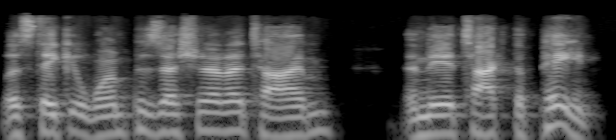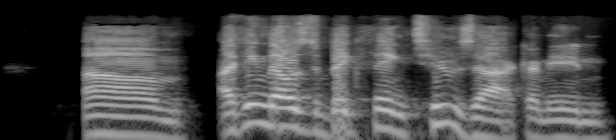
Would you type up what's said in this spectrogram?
Let's take it one possession at a time, and they attack the paint. Um, I think that was the big thing too, Zach. I mean,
